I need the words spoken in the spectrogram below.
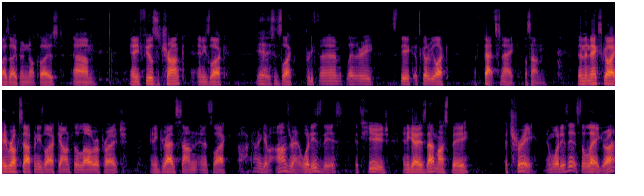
eyes open, not closed. Um, and he feels the trunk, and he's like, Yeah, this is like pretty firm, it's leathery, it's thick, it's got to be like a fat snake or something. Then the next guy, he rocks up and he's like going for the lower approach, and he grabs some and it's like, can't even get my arms around it. What is this? It's huge. And he goes, that must be a tree. And what is it? It's the leg, right?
